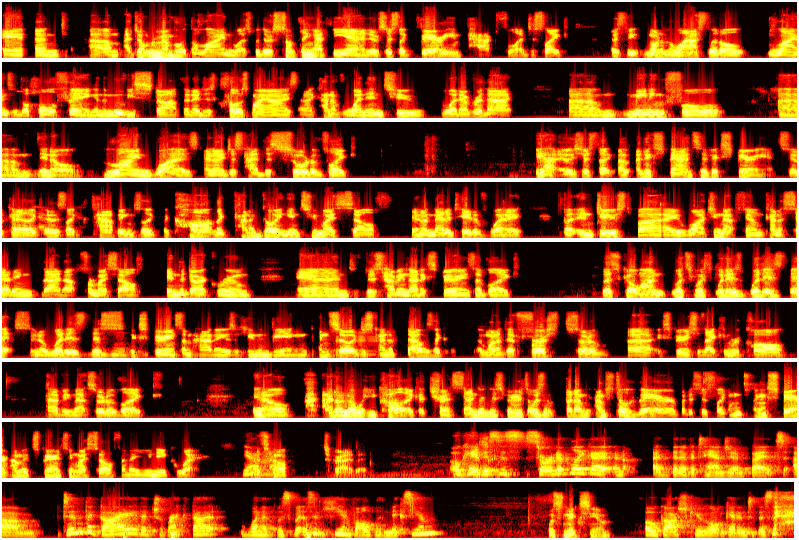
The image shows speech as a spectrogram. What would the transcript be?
and um, I don't remember what the line was, but there's something at the end. It was just like very impactful. I just like it was the one of the last little lines of the whole thing, and the movie stopped. And I just closed my eyes and I kind of went into whatever that um, meaningful, um, you know, line was, and I just had this sort of like yeah, it was just like a, an expansive experience. Okay. Like it was like tapping to like the calm, like kind of going into myself in a meditative way, but induced by watching that film, kind of setting that up for myself in the dark room and just having that experience of like let's go on what's what, what is what is this you know what is this mm-hmm. experience i'm having as a human being and so mm-hmm. it just mm-hmm. kind of that was like one of the first sort of uh, experiences i can recall having that sort of like you know i don't know what you call it like a transcendent experience it wasn't but i'm, I'm still there but it's just like i'm I'm, exper- I'm experiencing myself in a unique way yeah that's how i describe it okay Amazing. this is sort of like a, an, a bit of a tangent but um didn't the guy that direct that one of was isn't he involved with NXIVM? What's NXIVM? Oh gosh, okay, we won't get into this.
